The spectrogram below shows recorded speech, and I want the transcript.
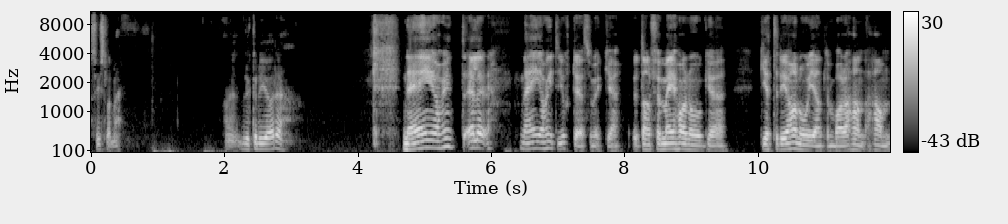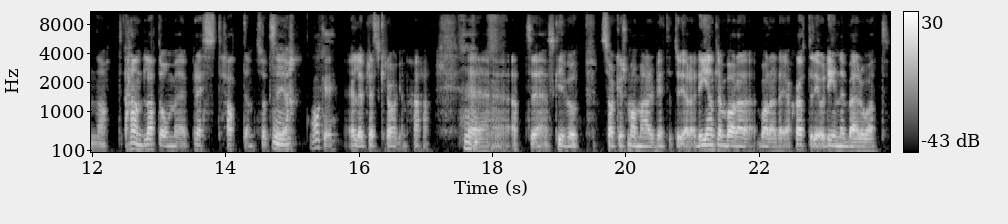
syssla med. Eh, brukar du göra det? Nej, jag har inte, eller nej, jag har inte gjort det så mycket. Utan för mig har nog eh, GTD har nog egentligen bara hamnat, handlat om eh, prästhatten så att säga. Mm. Okay. Eller prästkragen, haha. eh, att eh, skriva upp saker som har med arbetet att göra. Det är egentligen bara, bara där jag sköter det och det innebär då att,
